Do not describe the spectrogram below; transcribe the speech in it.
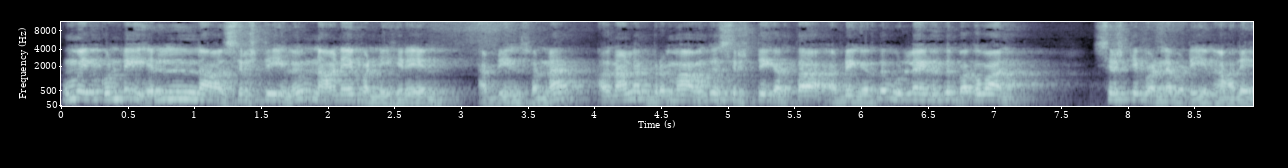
உண்மை கொண்டு எல்லா சிருஷ்டியிலும் நானே பண்ணுகிறேன் அப்படின்னு சொன்னார். அதனால் பிரம்மா வந்து சிருஷ்டிகர்த்தா அப்படிங்கிறது உள்ளே இருந்து பகவான் சிருஷ்டி பண்ணபடியினாலே.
